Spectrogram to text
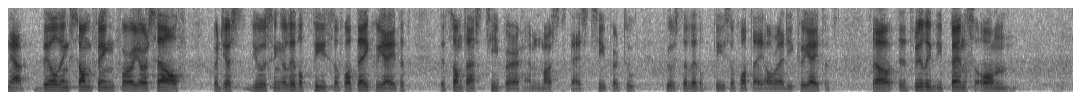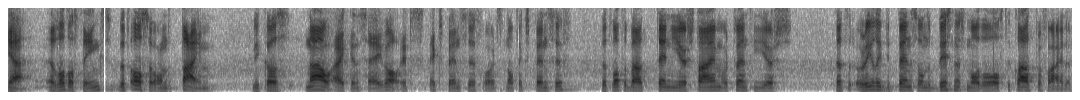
yeah, building something for yourself or just using a little piece of what they created, it's sometimes cheaper, and most of the cases cheaper to use the little piece of what they already created. So it really depends on, yeah, a lot of things, but also on the time because now I can say, well, it's expensive or it's not expensive, but what about 10 years time or 20 years? That really depends on the business model of the cloud provider.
